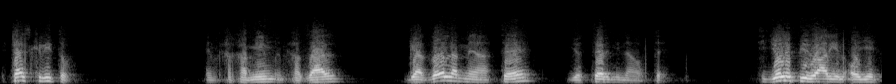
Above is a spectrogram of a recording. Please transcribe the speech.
Está escrito en Jajamim, en Hazal, Gadola mease yoter usted. Si yo le pido a alguien, oye,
